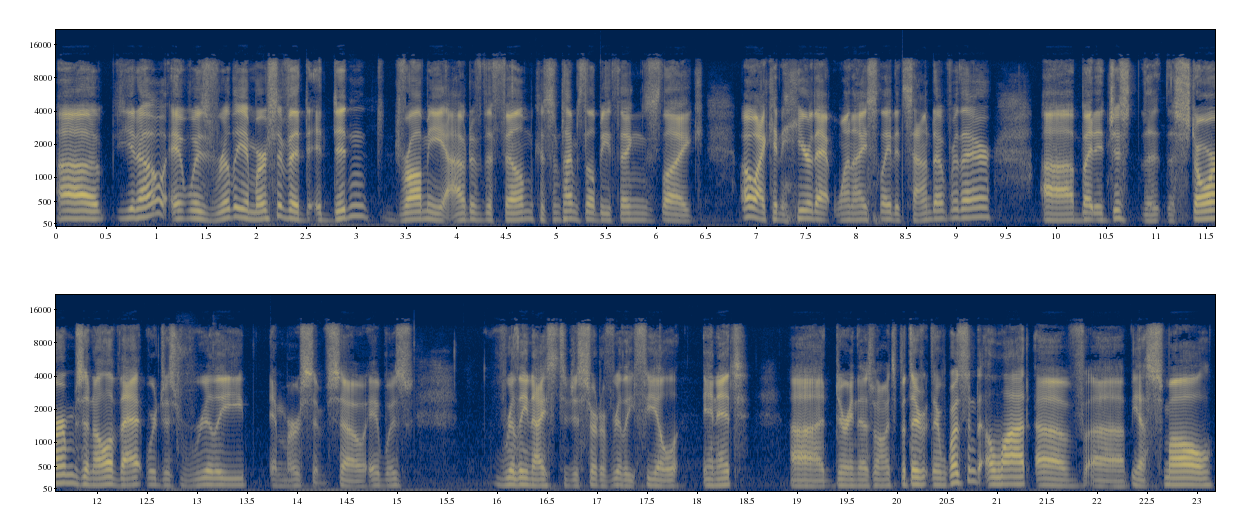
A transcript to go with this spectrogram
Uh, you know, it was really immersive. It it didn't draw me out of the film because sometimes there'll be things like, oh, I can hear that one isolated sound over there, uh, but it just the the storms and all of that were just really immersive. So it was really nice to just sort of really feel in it uh, during those moments. But there there wasn't a lot of uh, yeah small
